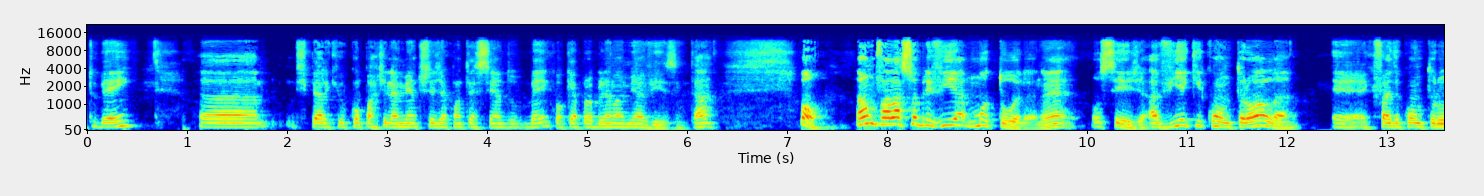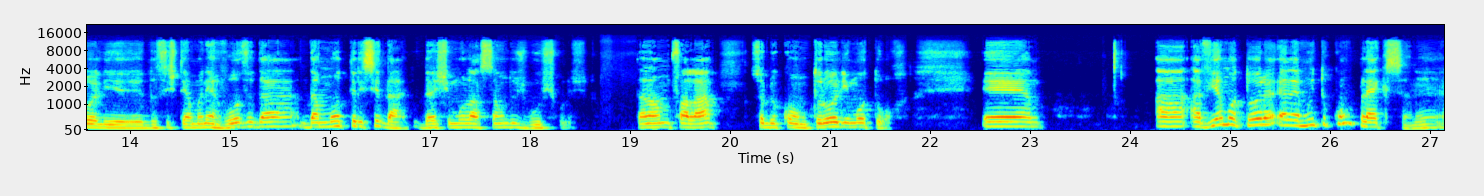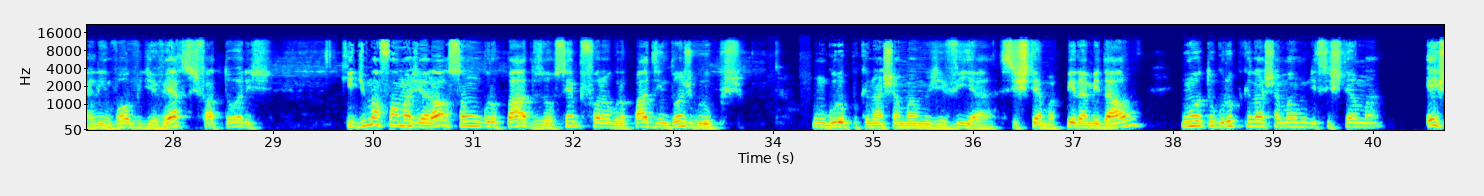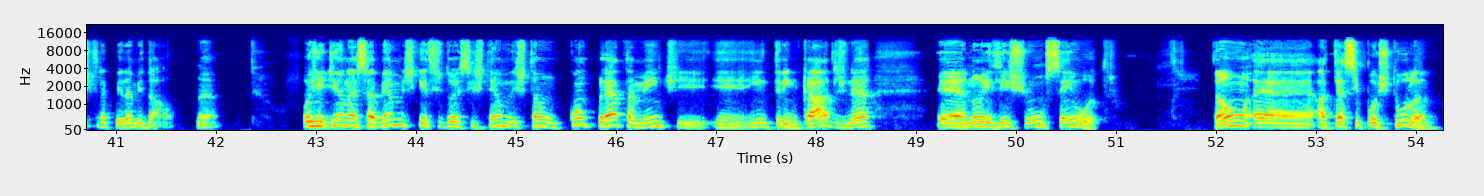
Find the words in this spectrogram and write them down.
Muito bem. Uh, espero que o compartilhamento esteja acontecendo bem. Qualquer problema, me avisem, tá? Bom, vamos falar sobre via motora, né? Ou seja, a via que controla, é, que faz o controle do sistema nervoso da, da motricidade, da estimulação dos músculos. Então, vamos falar sobre o controle motor. É, a, a, via motora ela é muito complexa, né? Ela envolve diversos fatores que, de uma forma geral, são agrupados ou sempre foram agrupados em dois grupos. Um grupo que nós chamamos de via sistema piramidal e um outro grupo que nós chamamos de sistema extrapiramidal. Né? Hoje em dia, nós sabemos que esses dois sistemas estão completamente é, intrincados, né? É, não existe um sem o outro. Então, é, até se postula,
